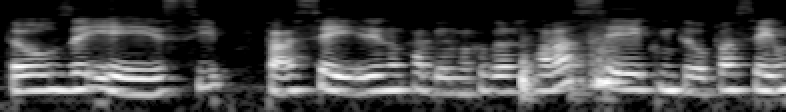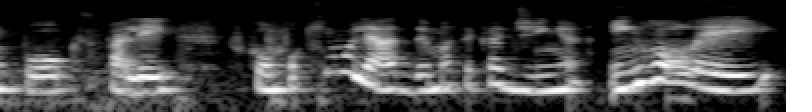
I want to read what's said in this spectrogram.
Então eu usei esse, passei ele no cabelo, meu cabelo já tava seco, então eu passei um pouco, espalhei, ficou um pouquinho molhado, dei uma secadinha, enrolei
